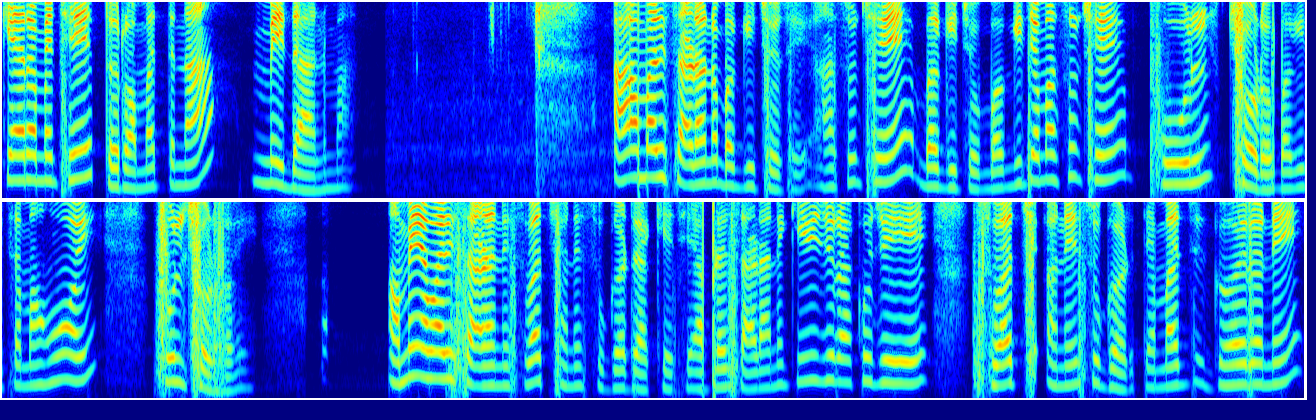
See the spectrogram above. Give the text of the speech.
ક્યાં રમે છે? તો રમતના મેદાનમાં. આ અમારી શાળાનો બગીચો છે. આ શું છે? બગીચો. બગીચામાં શું છે? ફૂલ છોડો. બગીચામાં હોય, ફૂલ છોડ હોય. અમે અમારી શાળાને સ્વચ્છ અને સુઘડ રાખીએ છીએ. આપણે શાળાને કેવી જ રાખવું જોઈએ? સ્વચ્છ અને સુઘડ. તેમજ ઘર અને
